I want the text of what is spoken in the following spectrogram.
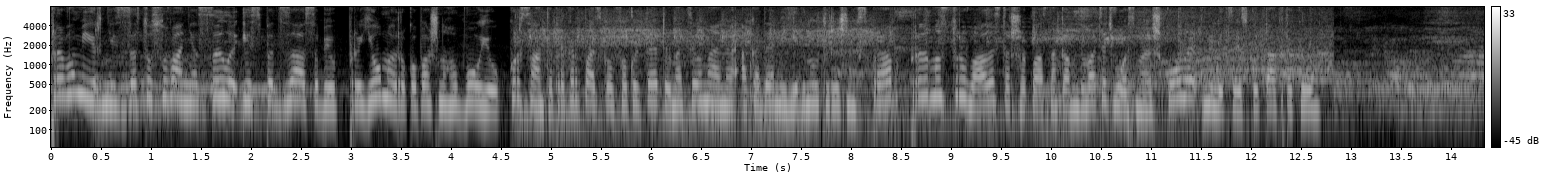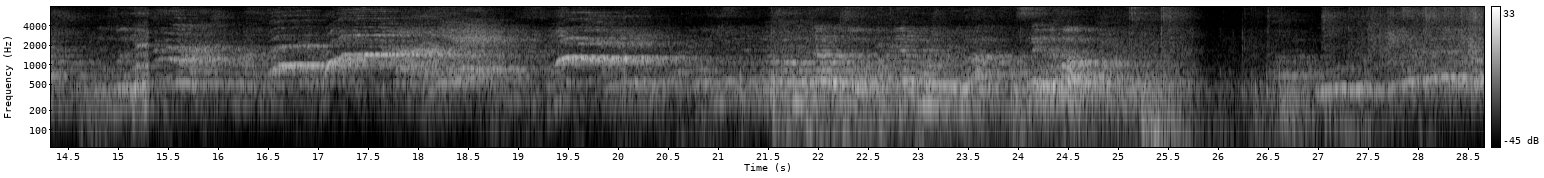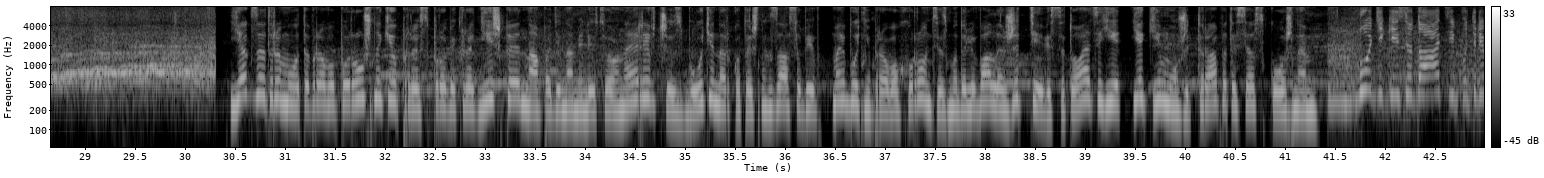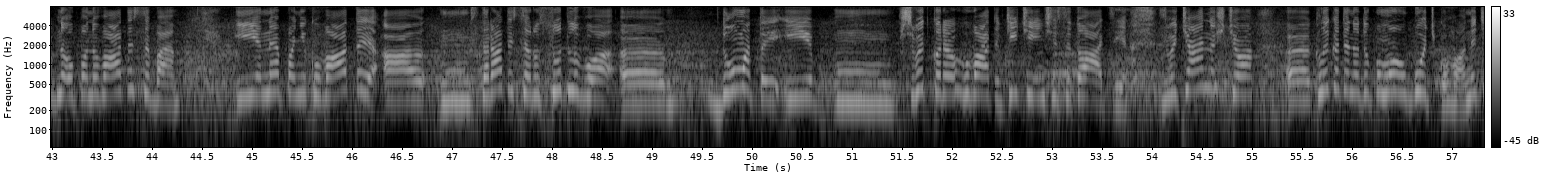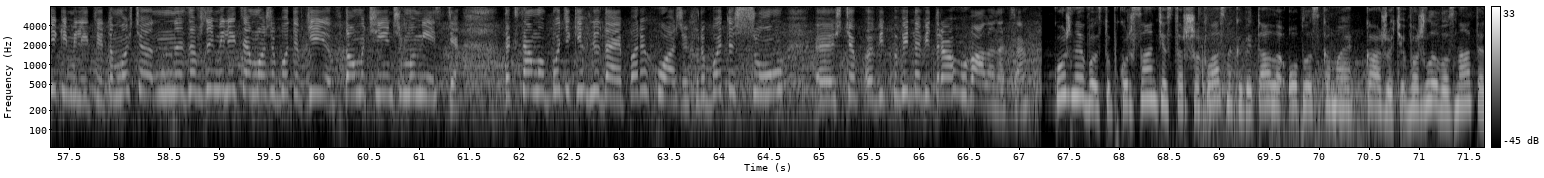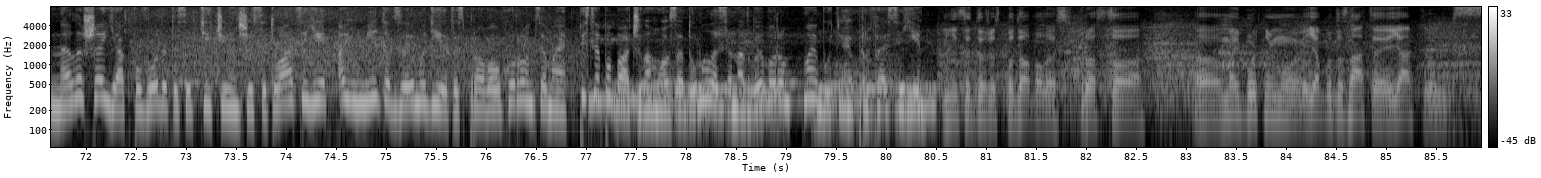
Правомірність застосування сили і спецзасобів, прийоми рукопашного бою. Курсанти Прикарпатського факультету Національної академії внутрішніх справ продемонстрували старшокласникам 28-ї школи міліцейську тактику. Як затримувати правопорушників при спробі крадіжки, нападі на міліціонерів чи збуті наркотичних засобів? Майбутні правоохоронці змоделювали життєві ситуації, які можуть трапитися з кожним. В будь-якій ситуації потрібно опанувати себе і не панікувати, а старатися розсудливо е, думати і швидко реагувати в тій чи іншій ситуації. Звичайно, що е, кликати на допомогу будь-кого, не тільки міліції, тому що не завжди міліція може бути в тій в тому чи іншому місці. Так само будь-яких людей, перехожих, робити шум, е, щоб відповідно відреагували на це. Кожний виступ курсантів старшокласники вітали оплесками. Кажуть, важливо знати не лише як поводитися в тій чи іншій ситуації, а й вміти взаємодіяти з правоохоронцями. Після побаченого задумалися над вибором майбутньої професії. Мені це дуже сподобалось. Просто в майбутньому я буду знати, як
